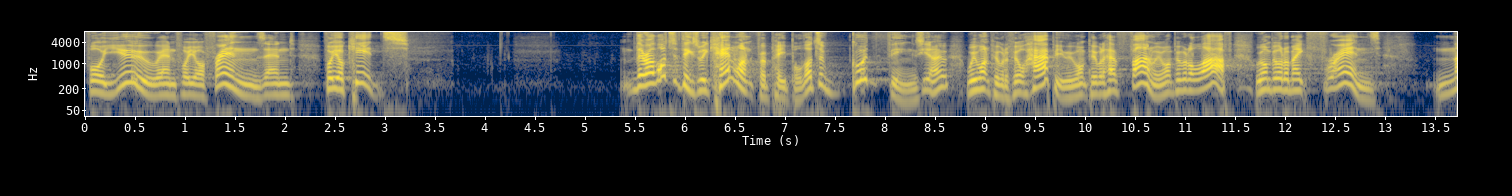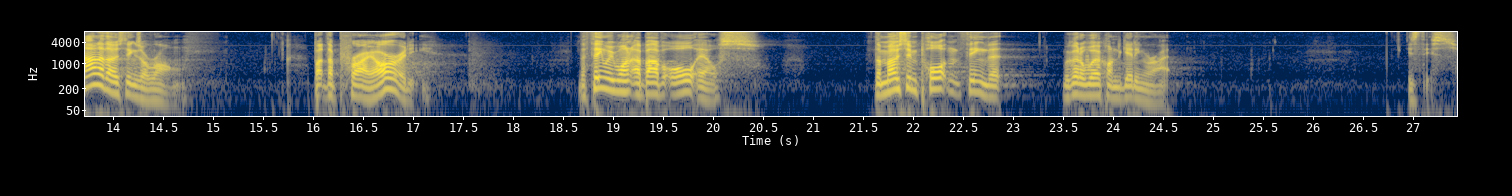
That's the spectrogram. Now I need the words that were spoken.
for you and for your friends and for your kids. There are lots of things we can want for people, lots of good things. You know, we want people to feel happy, we want people to have fun, we want people to laugh, we want people to make friends. None of those things are wrong. But the priority, the thing we want above all else, the most important thing that we've got to work on getting right is this.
